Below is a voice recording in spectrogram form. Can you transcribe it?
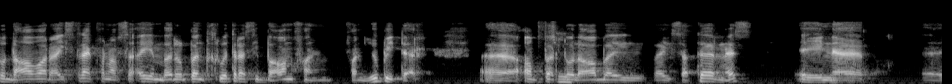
tot daar waar hy strek vanaf sy eie middelpunt groter as die baan van van Jupiter uh amper tot daar by by Saturnus en uh Uh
